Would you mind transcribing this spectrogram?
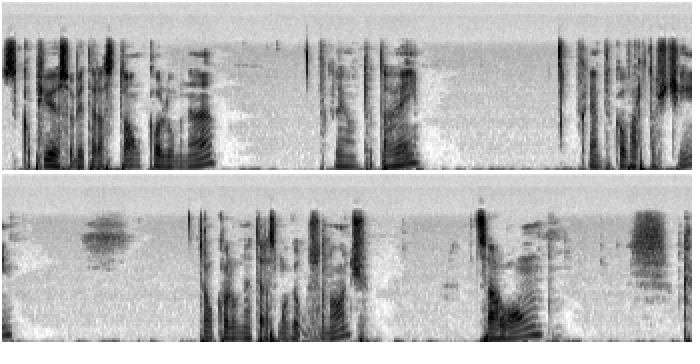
Skopiuję sobie teraz tą kolumnę. Wklejam tutaj. Wklejam tylko wartości. Tą kolumnę teraz mogę usunąć. Całą. OK.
